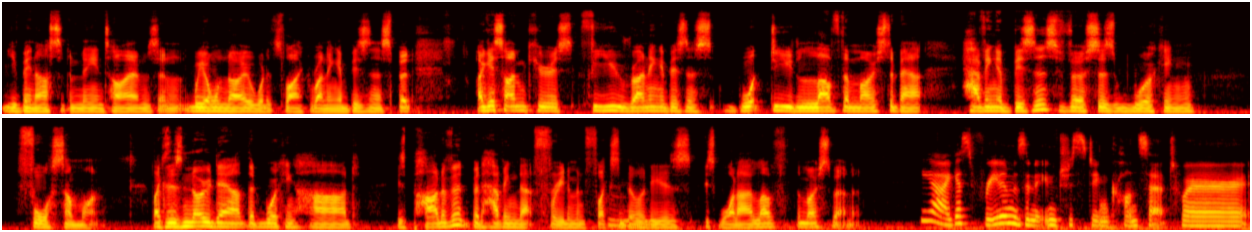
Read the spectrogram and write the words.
you've been asked it a million times, and we all know what it's like running a business. But I guess I'm curious for you running a business, what do you love the most about having a business versus working for someone? Like, there's no doubt that working hard is part of it, but having that freedom and flexibility mm. is, is what I love the most about it. Yeah, I guess freedom is an interesting concept where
